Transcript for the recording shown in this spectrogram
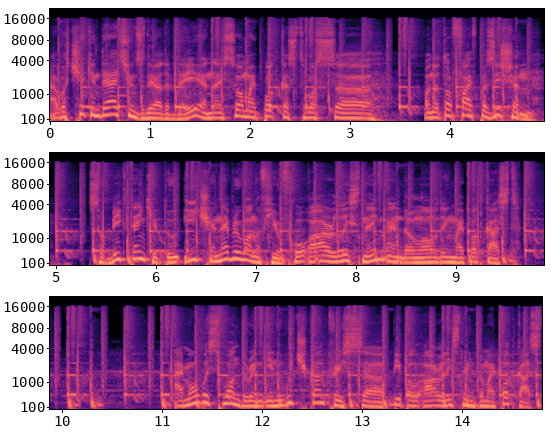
I was checking the iTunes the other day and I saw my podcast was uh, on the top 5 position. So, big thank you to each and every one of you who are listening and downloading my podcast. I'm always wondering in which countries uh, people are listening to my podcast.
